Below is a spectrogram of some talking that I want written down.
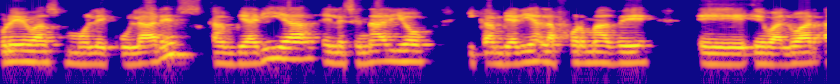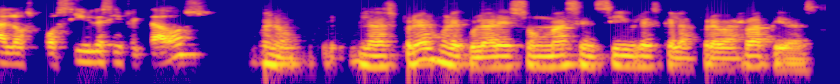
pruebas moleculares, cambiaría el escenario y cambiaría la forma de eh, evaluar a los posibles infectados? Bueno, las pruebas moleculares son más sensibles que las pruebas rápidas.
